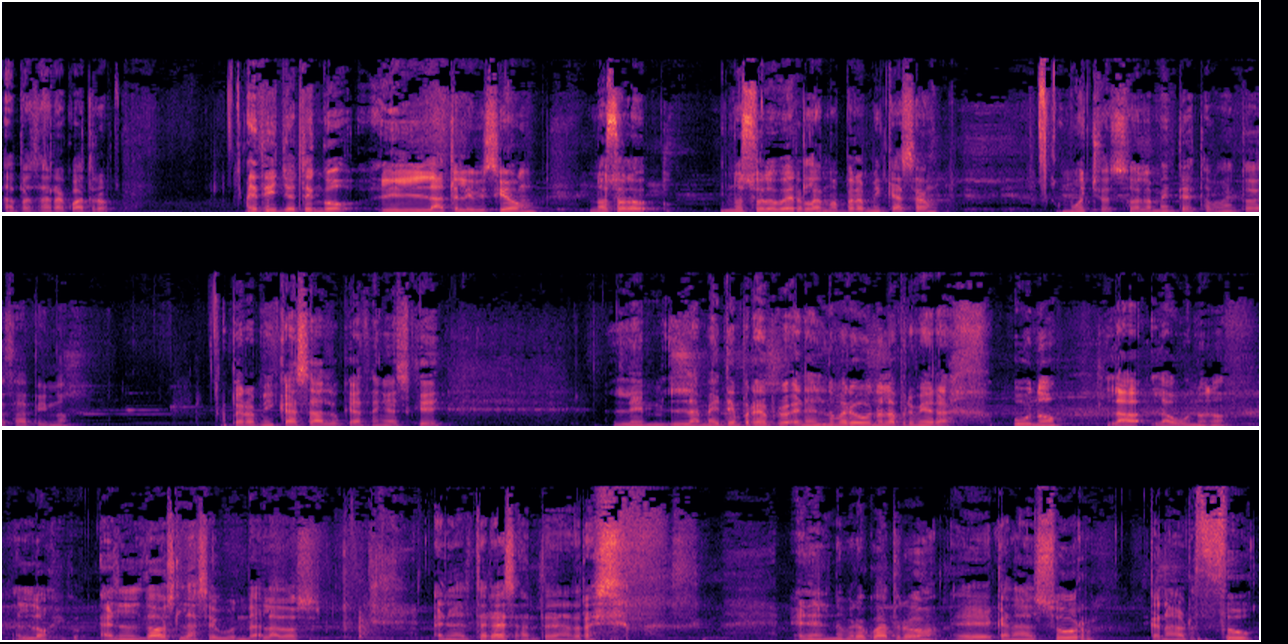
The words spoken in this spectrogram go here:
a pasar a cuatro. Es decir, yo tengo la televisión, no solo, no solo verla, ¿no? Pero en mi casa, muchos, solamente estos momentos de zapping, ¿no? Pero en mi casa lo que hacen es que la meten, por ejemplo, en el número uno la primera. Uno, la, la ¿no? Es lógico. En el dos, la segunda, la dos. En el tres, antena tres. en el número cuatro, eh, Canal Sur, Canal Zu,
